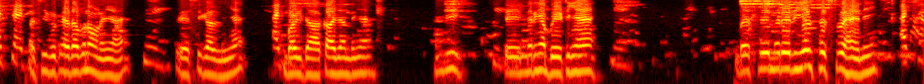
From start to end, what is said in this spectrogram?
ਅੱਛਾ ਜੀ। ਅਸੀਂ ਬਕਾਇਦਾ ਬਣਾਉਣੇ ਆ। ਤੇ ਐਸੀ ਗੱਲ ਨਹੀਂ ਹੈ। ਬਾਈ ਡਾਕ ਆ ਜਾਂਦੀਆਂ। ਹਾਂਜੀ। ਤੇ ਮੇਰੀਆਂ ਬੇਟੀਆਂ। ਵੈਸੇ ਮੇਰੇ ਰੀਅਲ ਸਿਸਟਰ ਹੈ ਨਹੀਂ। ਅੱਛਾ।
